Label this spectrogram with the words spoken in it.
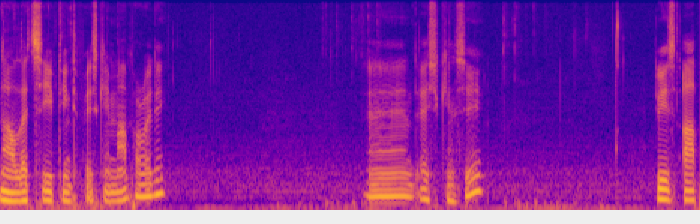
Now let's see if the interface came up already. And as you can see, it is up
